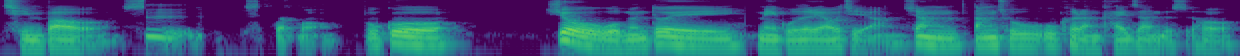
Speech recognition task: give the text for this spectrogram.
情报是什么。嗯。不过，就我们对美国的了解啊，像当初乌克兰开战的时候，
